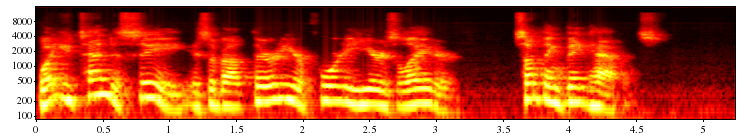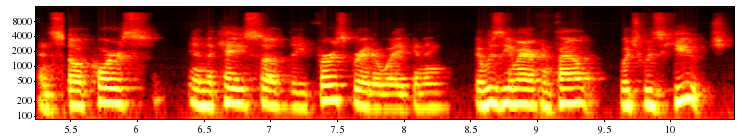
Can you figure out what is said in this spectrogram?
what you tend to see is about 30 or 40 years later, something big happens. And so, of course, in the case of the first Great Awakening, it was the American founding, which was huge.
